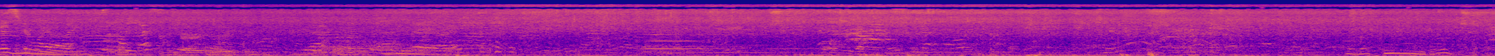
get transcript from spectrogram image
Does your wife like of this? Yeah. Very nice. Mm-hmm.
